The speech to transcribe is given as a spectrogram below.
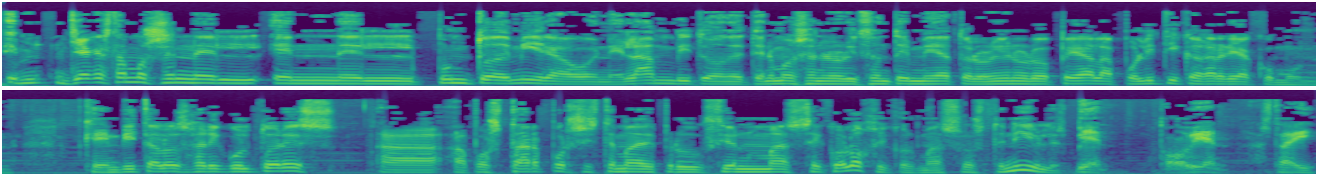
Em, ya que estamos en el, en el punto de mira o en el ámbito donde tenemos en el horizonte inmediato la Unión Europea la política agraria común, que invita a los agricultores a apostar por sistemas de producción más ecológicos, más sostenibles. Bien, todo bien, hasta ahí.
